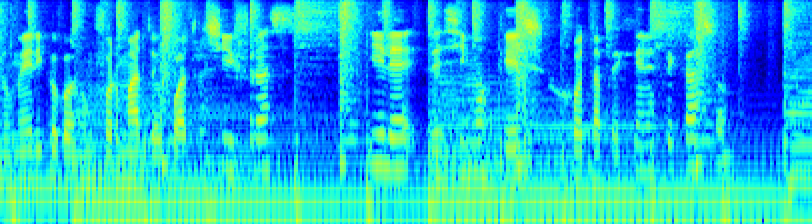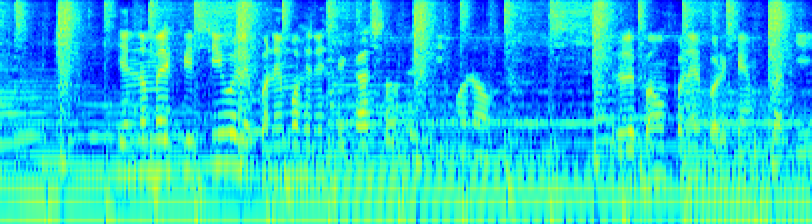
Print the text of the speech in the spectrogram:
numérico con un formato de cuatro cifras y le decimos que es JPG en este caso y el nombre descriptivo le ponemos en este caso el mismo nombre. Pero le podemos poner por ejemplo aquí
